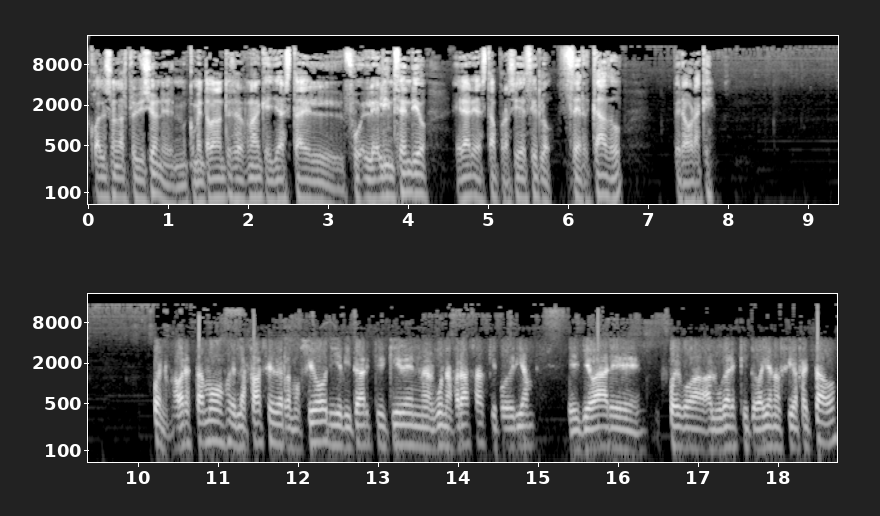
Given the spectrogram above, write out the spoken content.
¿cuáles son las previsiones? Me comentaban antes Hernán que ya está el, el incendio, el área está, por así decirlo, cercado, pero ¿ahora qué? Bueno, ahora estamos en la fase de remoción y evitar que queden algunas brasas que podrían eh, llevar eh, fuego a, lugares que todavía no han sido afectados.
